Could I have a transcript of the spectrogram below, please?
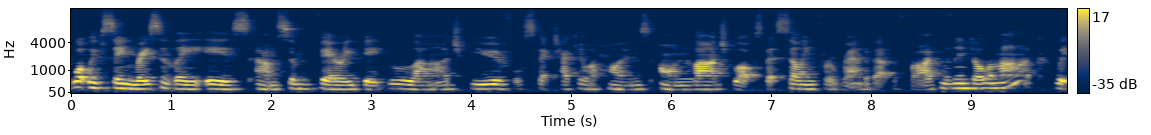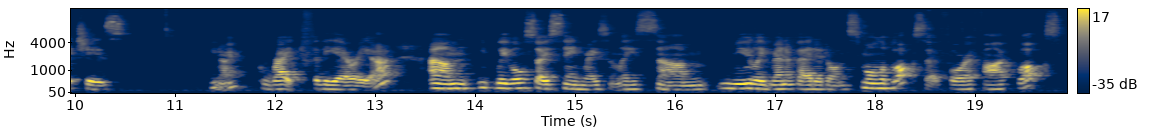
what we've seen recently is um, some very big, large, beautiful, spectacular homes on large blocks, but selling for around about the $5 million mark, which is, you know, great for the area. Um, we've also seen recently some newly renovated on smaller blocks, so four or five blocks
